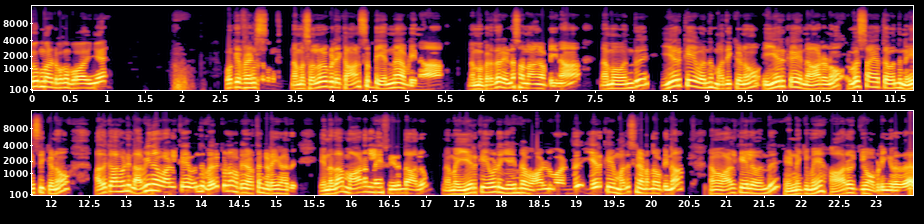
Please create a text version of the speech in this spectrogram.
சூப்பர் மார்க்கெட் பக்கம் போகாதீங்க. ஓகே ஃப்ரெண்ட்ஸ் நம்ம சொல்லக்கூடிய கான்செப்ட் என்ன அப்படின்னா நம்ம பிரதர் என்ன சொன்னாங்க அப்படின்னா நம்ம வந்து இயற்கையை வந்து மதிக்கணும் இயற்கையை நாடணும் விவசாயத்தை வந்து நேசிக்கணும் அதுக்காக வேண்டி நவீன வாழ்க்கையை வந்து வெறுக்கணும் அப்படின்னு அர்த்தம் கிடையாது. என்னதான் மாடர்ன் லைஃப் இருந்தாலும் நம்ம இயற்கையோடு இயந்த வாழ்வு வாழ்ந்து இயற்கையை மதிச்சு நடந்தோம் அப்படின்னா நம்ம வாழ்க்கையில வந்து என்னைக்குமே ஆரோக்கியம் அப்படிங்கிறத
